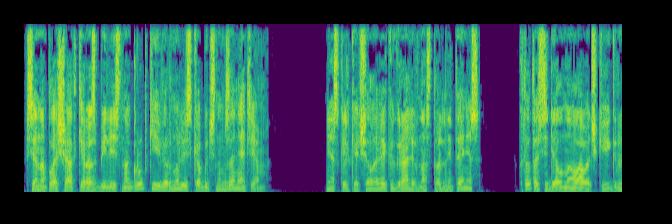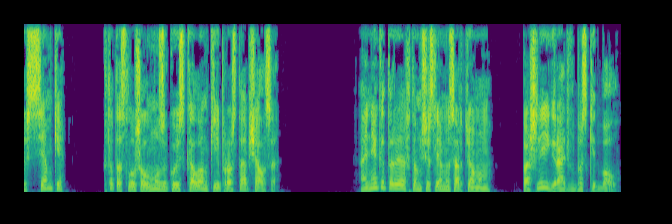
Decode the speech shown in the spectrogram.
Все на площадке разбились на группки и вернулись к обычным занятиям. Несколько человек играли в настольный теннис, кто-то сидел на лавочке и грыз семки, кто-то слушал музыку из колонки и просто общался. А некоторые, в том числе мы с Артемом, Пошли играть в баскетбол.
